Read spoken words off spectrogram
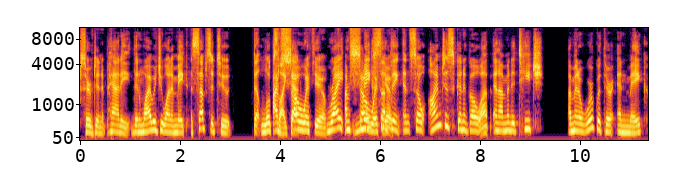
served in a patty, then why would you want to make a substitute that looks like? I'm like so that? with you. Right. I'm so Make with you. something. And so I'm just going to go up and I'm going to teach, I'm going to work with her and make,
